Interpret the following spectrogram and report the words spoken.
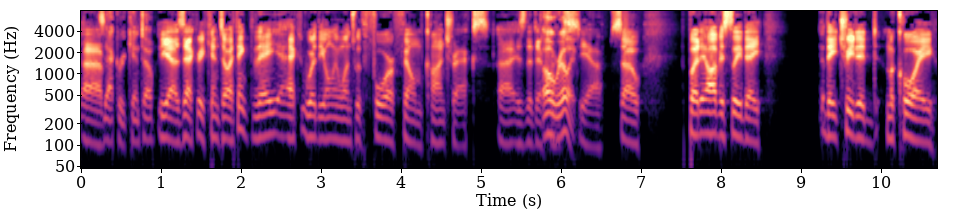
uh, Zachary Quinto. yeah, Zachary Quinto. I think they act, were the only ones with four film contracts. Uh, is the difference? Oh, really? Yeah. So, but obviously they they treated McCoy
